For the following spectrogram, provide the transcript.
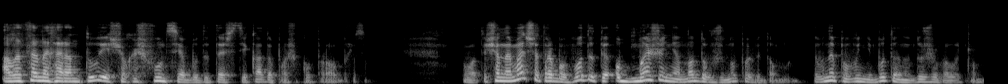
Але це не гарантує, що хеш-функція буде теж стійка до пошуку прообразу. От. І щонайменше треба вводити обмеження на довжину повідомлень. Вони повинні бути не дуже великими.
